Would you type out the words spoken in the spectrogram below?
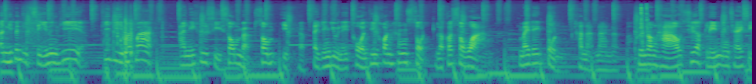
อันนี้เป็นอีกสีหนึ่งที่ที่ดีมากๆ อันนี้คือสีส้มแบบส้มอิดครับ แต่ยังอยู่ในโทนที่ค่อนข้างสดแล้วก็สว่าง ไม่ได้ตุ่นขนาดนั้นนะพื้นรองเท้าเชือกลิ้นยังใช้สี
